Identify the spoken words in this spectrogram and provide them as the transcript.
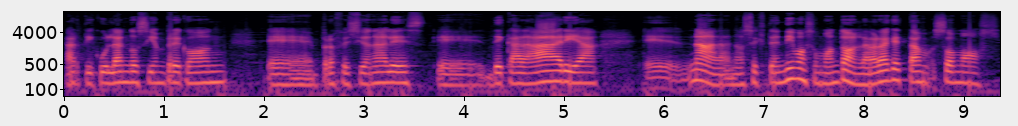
articulando siempre con eh, profesionales eh, de cada área. Eh, nada, nos extendimos un montón. La verdad que estamos, somos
